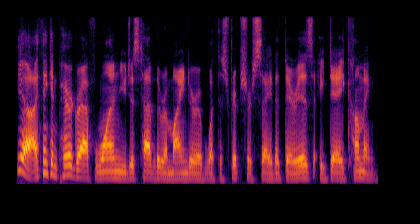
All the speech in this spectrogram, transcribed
Yeah, I think in paragraph one, you just have the reminder of what the scriptures say that there is a day coming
